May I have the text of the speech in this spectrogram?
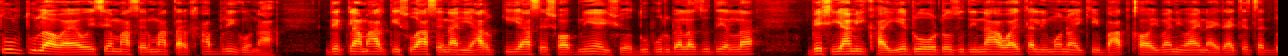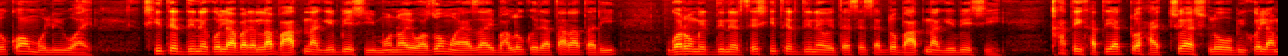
তুলতুলা হয়ে হয়েছে মাছের মাথার খাবরি গোনা দেখলাম আর কিছু আছে নাহি, আর কি আছে সব নিয়ে আইসো। দুপুরবেলা যদি আল্লাহ বেশি আমি খাই এডো ওডো যদি না হয়, তাহলে মনে হয় কি ভাত খাওয়াই বানি হয় নাই রাইতে চারডো কম হলি হয়। শীতের দিনে করলে আবার এলা ভাত নাগে বেশি, মনে হয় হজম হয়ে যায়, ভালো করে তাড়াতাড়ি। গরমের দিনের চেয়ে শীতের দিনে হইতেছে চারডো ভাত নাগে বেশি। খাতি খাতি একটু হাঁচ আসলো, অবি কইলাম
